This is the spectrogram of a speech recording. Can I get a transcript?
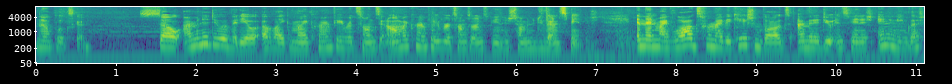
Nope, looks good. So I'm gonna do a video of like my current favorite songs, and all my current favorite songs are in Spanish. So I'm gonna do that in Spanish, and then my vlogs for my vacation vlogs I'm gonna do in Spanish and in English,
